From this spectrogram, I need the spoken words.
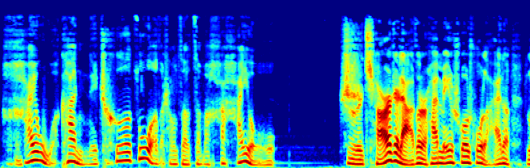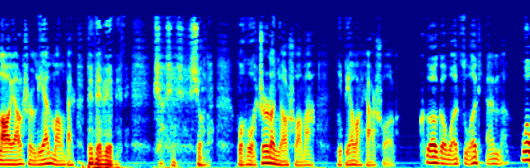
还有，我看你那车座子上怎怎么还还有？纸钱这俩字还没说出来呢，老杨是连忙摆手：“别别别别别，行行行，兄弟，我我知道你要说嘛，你别往下说了。哥哥，我昨天呢，我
